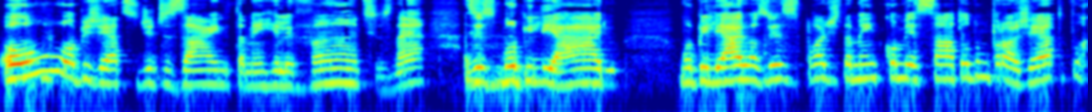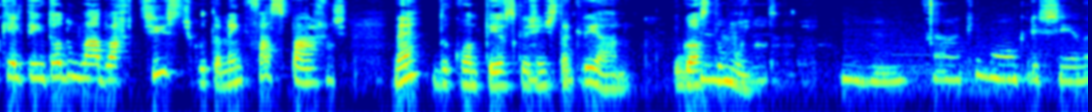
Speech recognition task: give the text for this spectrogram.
Ou objetos de design também relevantes, né? Às vezes mobiliário. Mobiliário, às vezes, pode também começar todo um projeto, porque ele tem todo um lado artístico também que faz parte né, do contexto que a gente está criando. Eu gosto uhum. muito. Uhum. Ah, que bom, Cristina.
